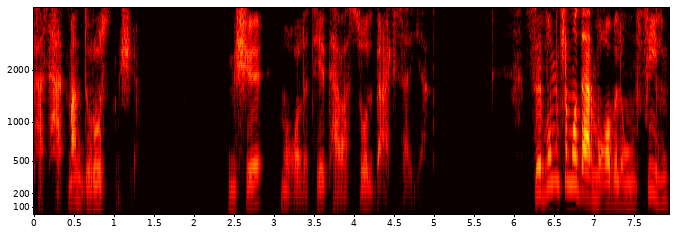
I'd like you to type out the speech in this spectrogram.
پس حتما درست میشه. میشه مقالطه توسل به اکثریت. سومی که ما در مقابل اون فیلم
